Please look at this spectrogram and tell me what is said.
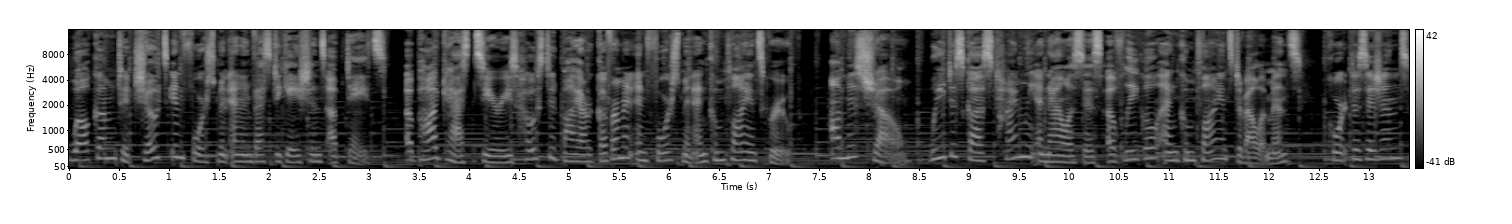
Welcome to Choate's Enforcement and Investigations Updates, a podcast series hosted by our Government Enforcement and Compliance Group. On this show, we discuss timely analysis of legal and compliance developments, court decisions,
